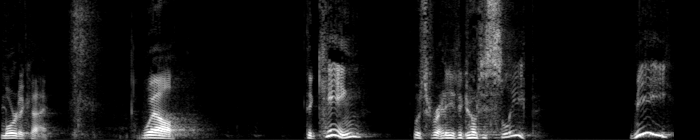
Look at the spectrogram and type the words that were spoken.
Mordecai. Well, the king was ready to go to sleep. Me,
